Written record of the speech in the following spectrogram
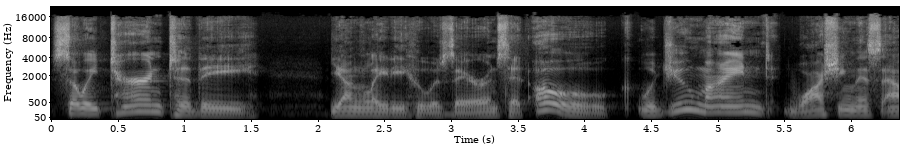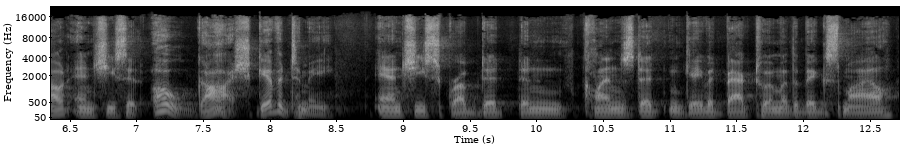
So he turned to the young lady who was there and said, Oh, would you mind washing this out? And she said, Oh, gosh, give it to me. And she scrubbed it and cleansed it and gave it back to him with a big smile.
